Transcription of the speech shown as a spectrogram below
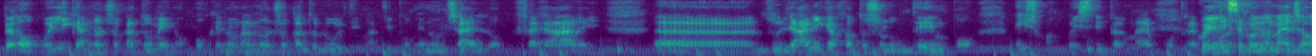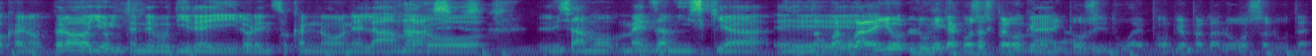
però quelli che hanno giocato meno o che non hanno giocato l'ultima, tipo Menoncello, Ferrari, eh, Giuliani che ha fatto solo un tempo, e insomma questi per me potrebbero... Quelli anche... secondo me giocano, però io intendevo dire Lorenzo Cannone, Lamaro, ah, sì, sì. diciamo, mezza mischia. E... Ma, guarda, io l'unica cosa spero che ne riposi due, proprio per la loro salute.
